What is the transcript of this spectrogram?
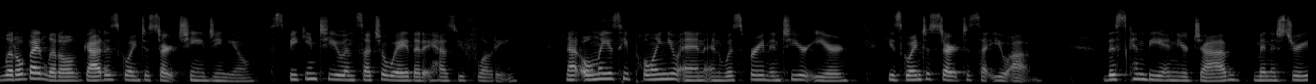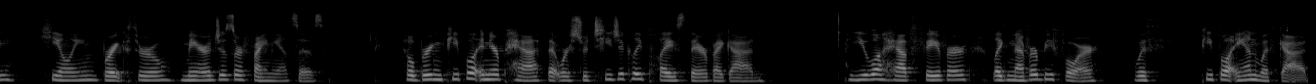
Little by little, God is going to start changing you, speaking to you in such a way that it has you floating. Not only is He pulling you in and whispering into your ear, He's going to start to set you up. This can be in your job, ministry, healing, breakthrough, marriages, or finances. He'll bring people in your path that were strategically placed there by God you will have favor like never before with people and with God.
